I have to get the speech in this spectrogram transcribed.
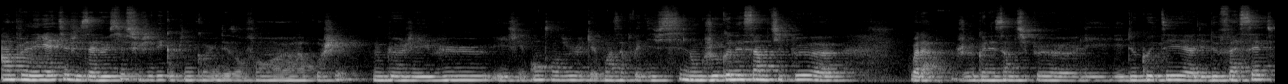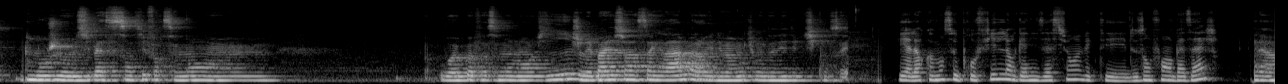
un peu négatifs, je les avais aussi, parce que j'ai des copines qui ont eu des enfants euh, rapprochés. Donc j'ai vu et j'ai entendu à quel point ça pouvait être difficile. Donc je connaissais un petit peu voilà, je connaissais un petit peu euh, les, deux côtés, euh, les deux facettes. Non, je ne me suis pas sentie forcément. Euh, ouais, pas forcément l'envie. J'en ai parlé sur Instagram, alors il y a des mamans qui m'ont donné des petits conseils. Et alors, comment se profile l'organisation avec tes deux enfants en bas âge? Alors,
